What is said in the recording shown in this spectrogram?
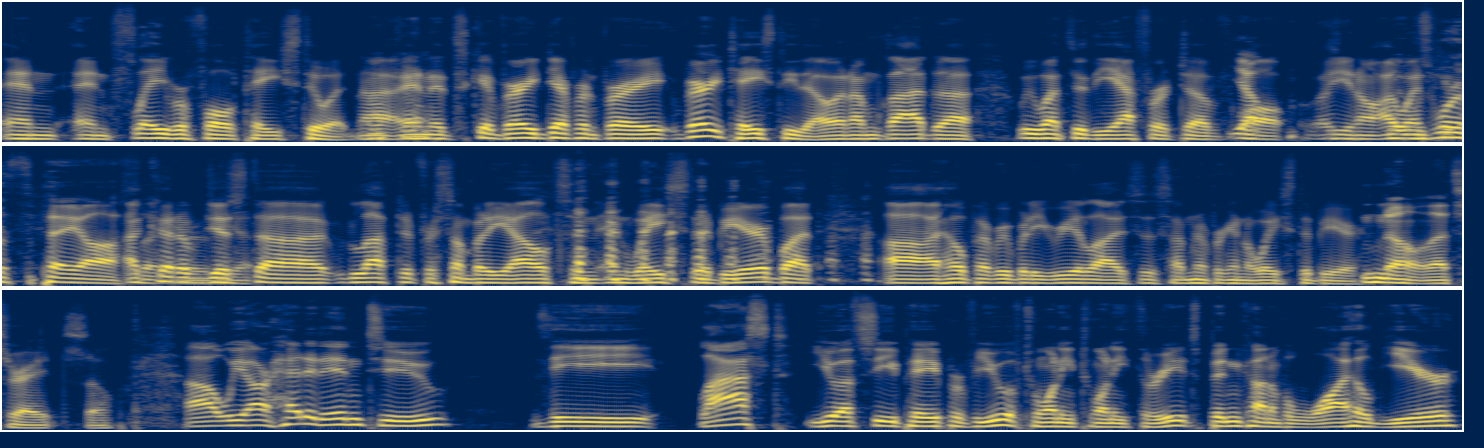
And, and flavorful taste to it, Uh, and it's very different, very very tasty though. And I'm glad uh, we went through the effort of, Yep. well, you know, I It went was through- worth the payoff I could have just yeah. uh, left it for somebody else and, and wasted a beer, but uh, I hope everybody realizes I'm never going to waste a beer. No, that's right. So uh, we are headed into the last UFC pay per view of 2023. It's been kind of a wild year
